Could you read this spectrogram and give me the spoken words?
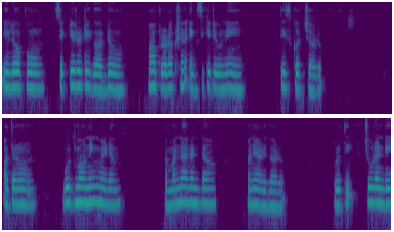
ఈలోపు సెక్యూరిటీ గార్డు ఆ ప్రొడక్షన్ ఎగ్జిక్యూటివ్ని తీసుకొచ్చాడు. అతను గుడ్ మార్నింగ్ మేడం రమ్మన్నారంట అని అడిగాడు. కృతి చూడండి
